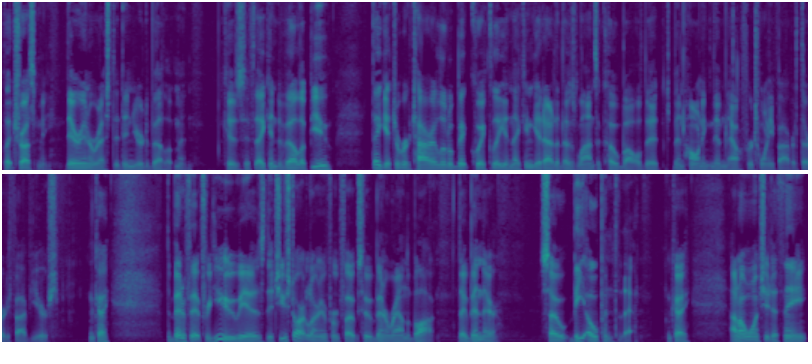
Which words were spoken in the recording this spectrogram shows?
but trust me, they're interested in your development. because if they can develop you, they get to retire a little bit quickly and they can get out of those lines of COBOL that's been haunting them now for 25 or 35 years. Okay? The benefit for you is that you start learning from folks who have been around the block. They've been there. So be open to that. Okay? I don't want you to think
